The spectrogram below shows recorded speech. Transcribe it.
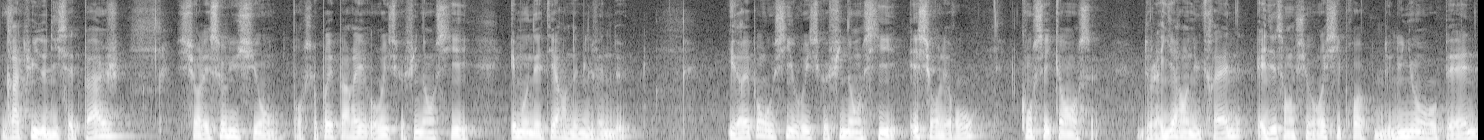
gratuit de 17 pages sur les solutions pour se préparer aux risques financiers et monétaires en 2022. Il répond aussi aux risques financiers et sur l'euro, conséquences de la guerre en Ukraine et des sanctions réciproques de l'Union européenne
